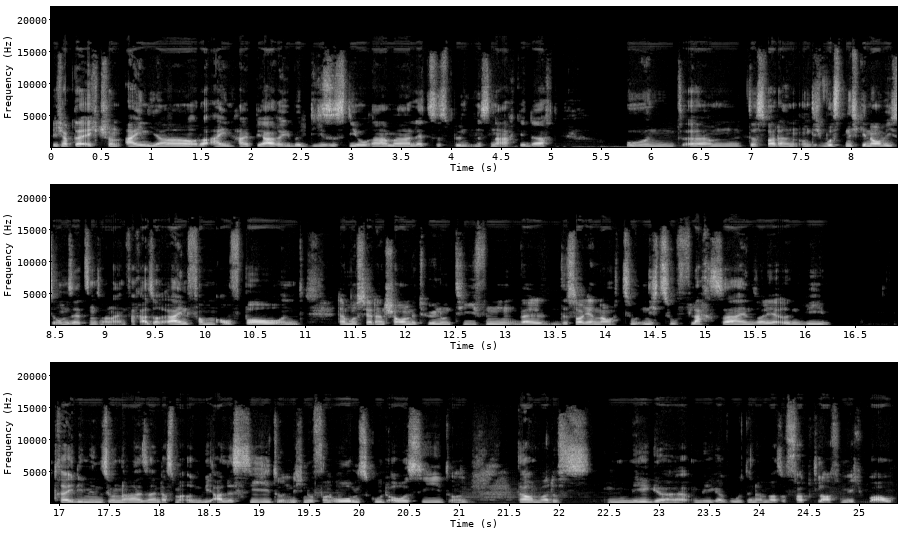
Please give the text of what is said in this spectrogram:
ich habe da echt schon ein Jahr oder eineinhalb Jahre über dieses Diorama, letztes Bündnis nachgedacht und ähm, das war dann, und ich wusste nicht genau, wie ich es umsetzen soll, einfach. Also rein vom Aufbau und da muss ja dann schauen mit Höhen und Tiefen, weil das soll ja noch zu, nicht zu flach sein, soll ja irgendwie dreidimensional sein, dass man irgendwie alles sieht und nicht nur von oben es gut aussieht. Und darum war das mega, mega gut. Und dann war sofort klar für mich, wow,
